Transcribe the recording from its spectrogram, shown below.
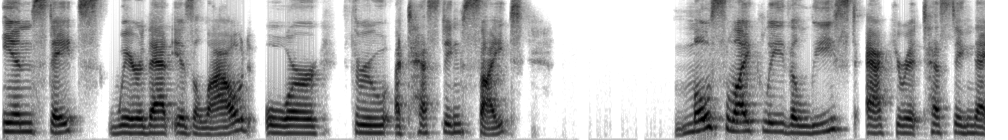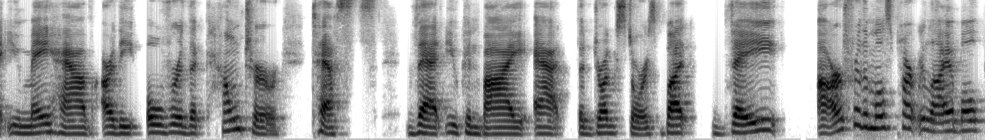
in states where that is allowed or through a testing site. most likely the least accurate testing that you may have are the over the counter tests that you can buy at the drugstores, but they are for the most part reliable.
